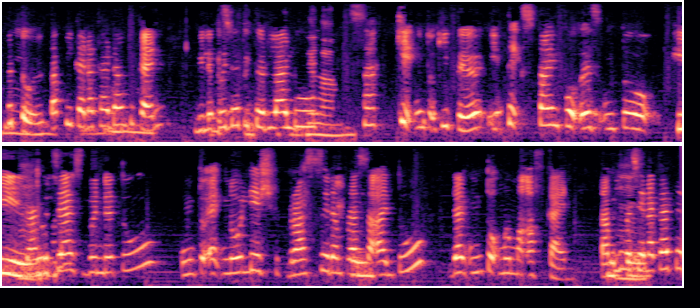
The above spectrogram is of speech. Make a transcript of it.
Betul. Tapi kadang-kadang tu kan bila benda tu terlalu Yalah. sakit untuk kita, it takes time for us untuk Heal. digest benda tu, untuk acknowledge rasa dan perasaan tu dan untuk memaafkan. Tapi Betul. macam nak kata,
